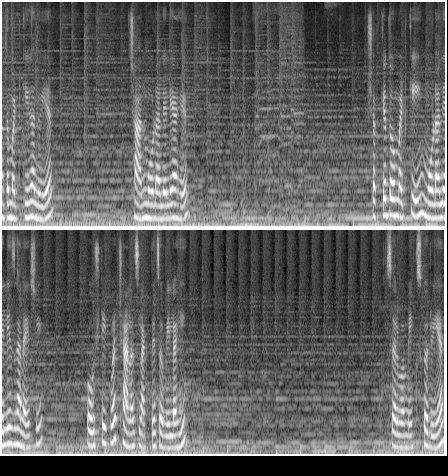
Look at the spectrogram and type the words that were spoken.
आता मटकी घालूया. छान मोड आलेले आहे. शक्यतो मटकी मोड आलेलीच घालायची. पौष्टिक व छानच लागते चवीलाही. सर्व मिक्स करूयात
